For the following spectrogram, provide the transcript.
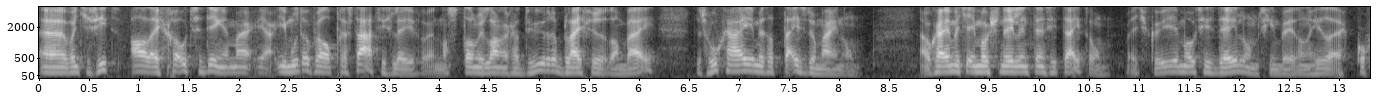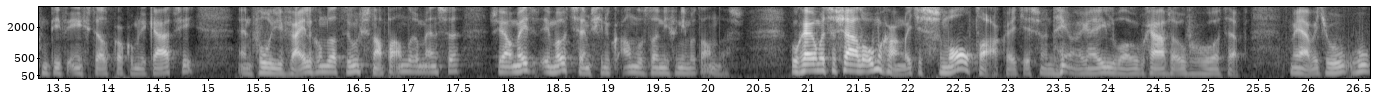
Uh, want je ziet allerlei grootste dingen, maar ja, je moet ook wel prestaties leveren. En als het dan weer langer gaat duren, blijf je er dan bij. Dus hoe ga je met dat tijdsdomein om? Nou, hoe ga je met je emotionele intensiteit om? Weet je, kun je je emoties delen? misschien ben je dan heel erg cognitief ingesteld qua communicatie. En voel je je veilig om dat te doen? Snappen andere mensen? Dus jouw emoties zijn misschien ook anders dan die van iemand anders. Hoe ga je om met sociale omgang? Weet je, small talk, weet je, is zo'n ding waar ik een heleboel overgaven over gehoord heb. Maar ja, weet je, hoe, hoe,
